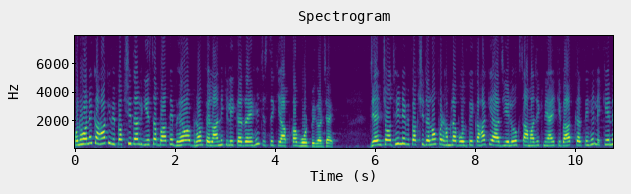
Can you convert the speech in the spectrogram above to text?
उन्होंने कहा कि विपक्षी दल ये सब बातें भय और भ्रम फैलाने के लिए कर रहे हैं, जिससे कि आपका वोट बिगड़ जाए। जयंत चौधरी ने विपक्षी दलों पर हमला बोलते कहा कि आज ये लोग सामाजिक न्याय की बात करते हैं, लेकिन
